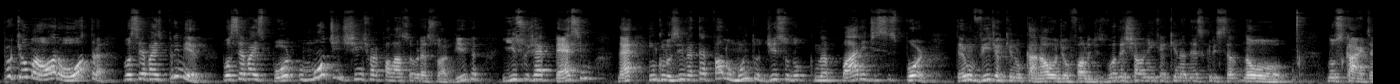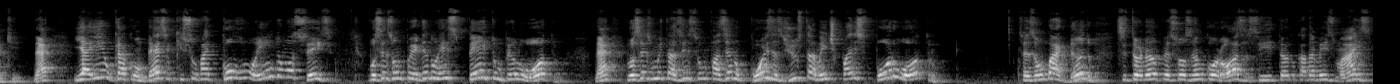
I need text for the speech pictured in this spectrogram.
Porque uma hora ou outra, você vai, primeiro, você vai expor, um monte de gente vai falar sobre a sua vida, e isso já é péssimo, né? Inclusive, até falo muito disso no, na Pare de se expor. Tem um vídeo aqui no canal onde eu falo disso. Vou deixar o link aqui na descrição, no, nos cards aqui, né? E aí o que acontece é que isso vai corroendo vocês. Vocês vão perdendo respeito um pelo outro, né? Vocês muitas vezes vão fazendo coisas justamente para expor o outro. Vocês vão guardando, se tornando pessoas rancorosas, se irritando cada vez mais.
